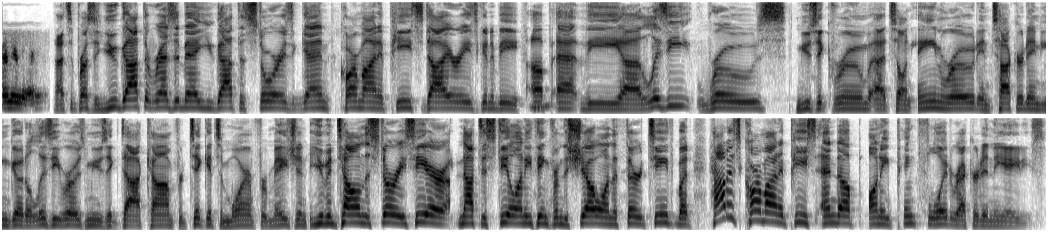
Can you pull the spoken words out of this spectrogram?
Anyway. That's impressive. You got the resume, you got the stories. Again, Carmine Appice Diary is going to be up at the uh, Lizzie Rose Music Room. Uh, it's on Main Road in Tuckerton. You can go to lizzierosemusic.com for tickets and more information. You've been telling the stories here, not to steal anything from the show on the 13th, but how does Carmine Appice end up on a Pink Floyd record in the 80s?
